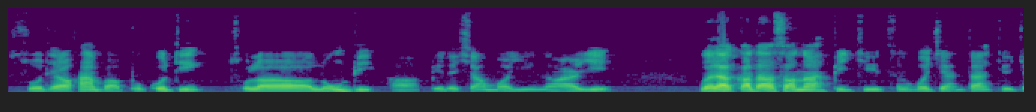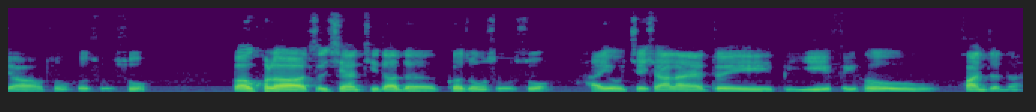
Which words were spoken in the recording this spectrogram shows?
薯条汉堡不固定，除了隆鼻啊，别的项目因人而异。为了高大上呢，并且生活简单，就叫综合手术，包括了之前提到的各种手术，还有接下来对鼻翼肥厚患者呢，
